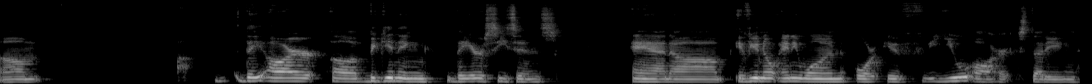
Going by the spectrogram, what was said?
um, they are uh, beginning their seasons. And uh, if you know anyone, or if you are studying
